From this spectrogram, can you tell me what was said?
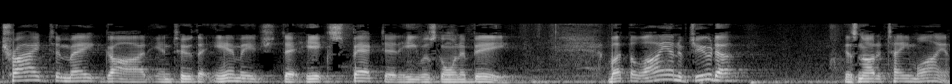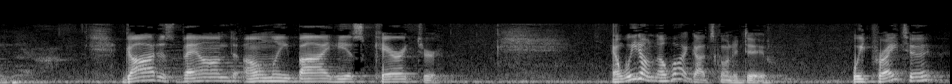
tried to make God into the image that he expected he was going to be. But the lion of Judah is not a tame lion. God is bound only by his character. And we don't know what God's going to do. We pray to Him.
